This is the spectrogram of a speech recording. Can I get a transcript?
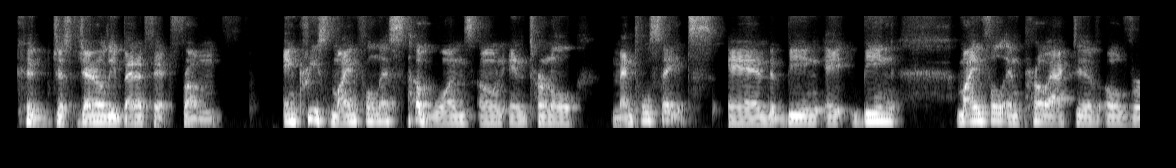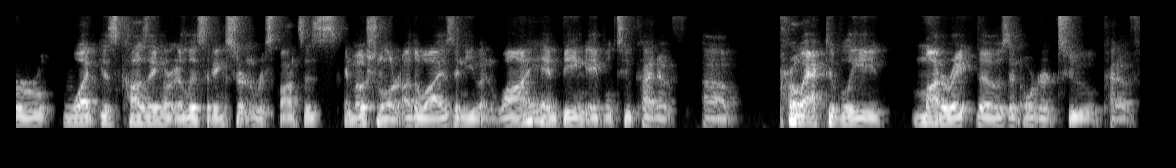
could just generally benefit from increased mindfulness of one's own internal mental states and being a being mindful and proactive over what is causing or eliciting certain responses, emotional or otherwise, in you and why, and being able to kind of uh, proactively moderate those in order to kind of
